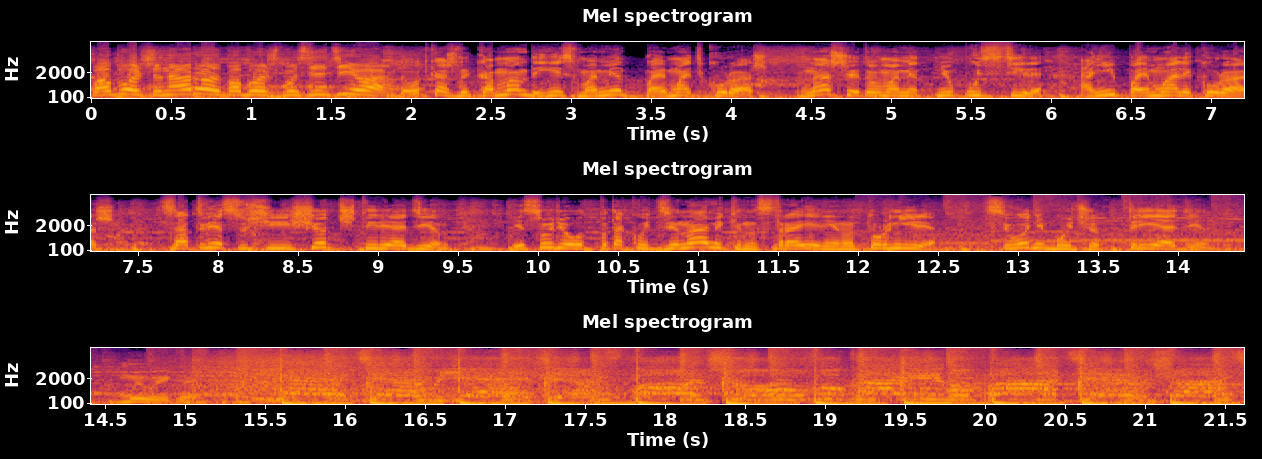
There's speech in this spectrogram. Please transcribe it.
побольше народа, побольше позитива. Да, Вот каждой команды есть момент поймать кураж. Наши этого момента не упустили. Они поймали кураж. Соответствующий счет 4-1. И судя вот по такой динамике настроения на турнире, сегодня будет счет 3-1. Мы выиграем. Едем, едем в Польшу, в Украину поддержать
